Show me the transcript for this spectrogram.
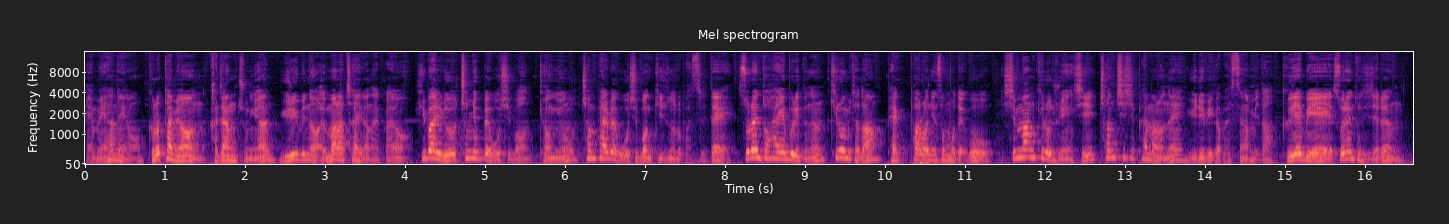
애매하네요. 그렇다면 가장 중요한 유류비는 얼마나 차이가 날까요? 휘발유 1650원, 경유 1850원 기준으로 봤을 때 소렌토 하이브리드는 킬로미터당 108원이 소모되고 10만 킬로 주행 시 1078만 원의 유류비가 발생합니다. 그에 비해 소렌토 디젤은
